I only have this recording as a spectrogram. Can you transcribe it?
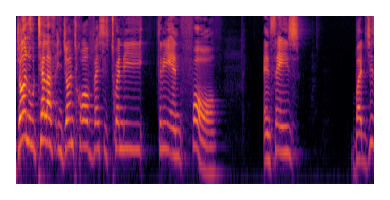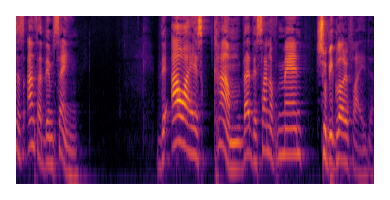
John will tell us in John 12, verses 23 and 4, and says, But Jesus answered them, saying, The hour has come that the Son of Man should be glorified.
